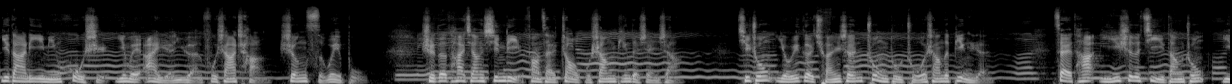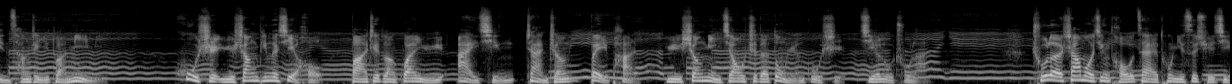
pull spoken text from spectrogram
意大利一名护士因为爱人远赴沙场，生死未卜，使得他将心力放在照顾伤兵的身上。其中有一个全身重度灼伤的病人，在他遗失的记忆当中隐藏着一段秘密：护士与伤兵的邂逅。把这段关于爱情、战争、背叛与生命交织的动人故事揭露出来。除了沙漠镜头在突尼斯取景，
